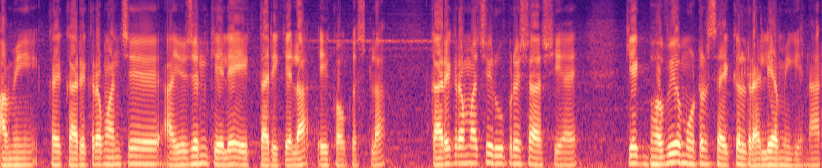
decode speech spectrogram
आम्ही काही कार्यक्रमांचे आयोजन केले एक तारखेला एक ऑगस्टला. कार्यक्रमाची रूपरेषा अशी आहे की एक भव्य मोटरसायकल रॅली आम्ही घेणार.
